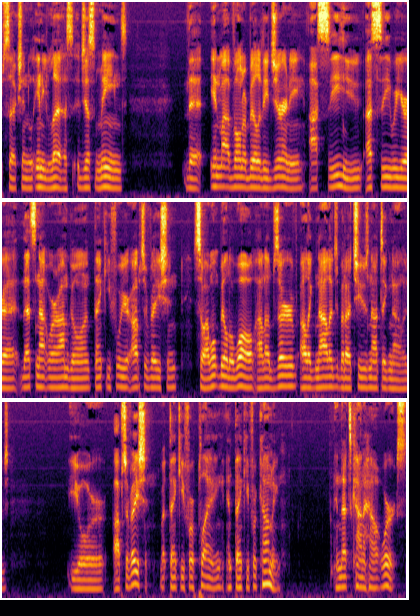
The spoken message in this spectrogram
section any less. It just means that in my vulnerability journey, I see you. I see where you're at. That's not where I'm going. Thank you for your observation. So I won't build a wall. I'll observe, I'll acknowledge, but I choose not to acknowledge your observation. But thank you for playing and thank you for coming. And that's kind of how it works.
